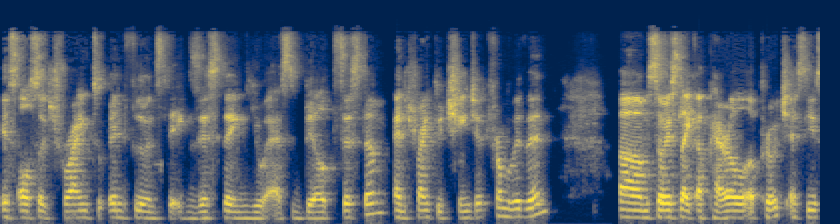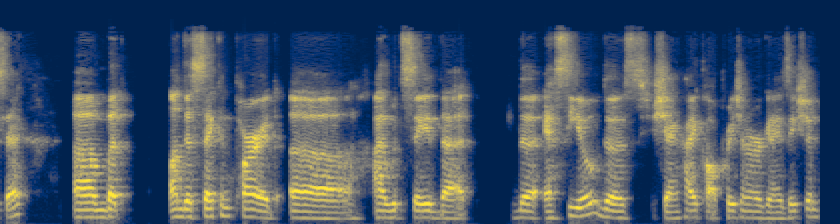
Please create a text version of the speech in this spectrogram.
is also trying to influence the existing US built system and trying to change it from within. Um, so it's like a parallel approach, as you said. Um, but on the second part, uh, I would say that the SCO, the Shanghai Cooperation Organization,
